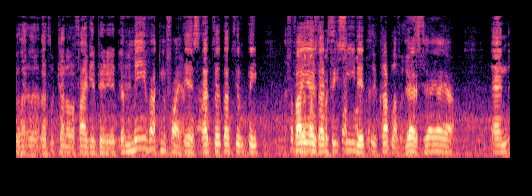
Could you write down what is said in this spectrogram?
so that, that's kind of a five-year period. The Mývatn fire. Yes, that's the, that's the, the fires that, that preceded the Krafla fires. Yes, yeah, yeah, yeah. And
